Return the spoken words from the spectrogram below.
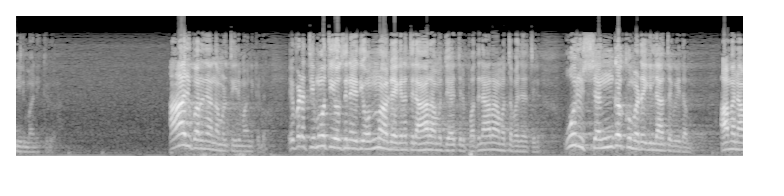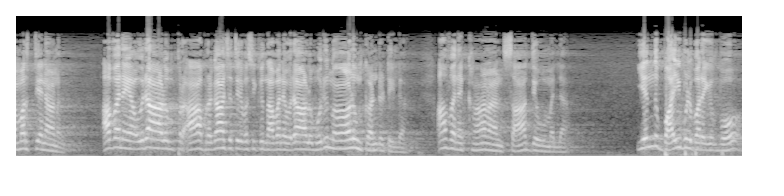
തീരുമാനിക്കുക. ആര് പറഞ്ഞാൽ നമ്മൾ തീരുമാനിക്കേണ്ടത്? ഇവിടെ തിമോത്തിയോസിന് എഴുതിയ ഒന്നാം ലേഖനത്തിൽ ആറാം അധ്യായത്തിൽ പതിനാറാമത്തെ വചനത്തിൽ ഒരു ശങ്കക്കുമിടയില്ലാത്ത വിധം അവൻ അമർത്യനാണ്. അവനെ ഒരാളും ആ പ്രകാശത്തിൽ വസിക്കുന്ന അവനെ ഒരാളും ഒരു നാളും കണ്ടിട്ടില്ല. അവനെ കാണാൻ സാധ്യവുമല്ല. എന്ന് ബൈബിൾ പറയുമ്പോൾ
